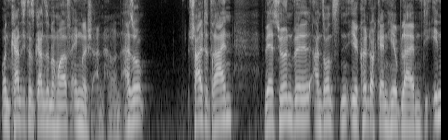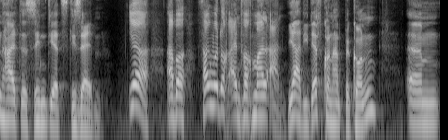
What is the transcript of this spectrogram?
und kann sich das Ganze nochmal auf Englisch anhören. Also schaltet rein, wer es hören will. Ansonsten, ihr könnt auch gern hier bleiben. Die Inhalte sind jetzt dieselben. Ja, aber fangen wir doch einfach mal an. Ja, die DEFCON hat begonnen. Ähm,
